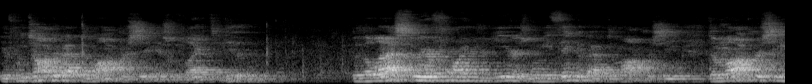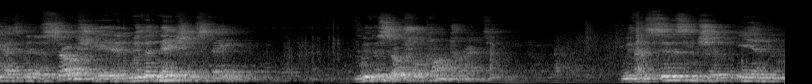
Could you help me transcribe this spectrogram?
If we talk about democracy, as we like to do, for the last three or four hundred years, when we think about democracy, democracy has been associated with a nation state, with a social contract, with a citizenship in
